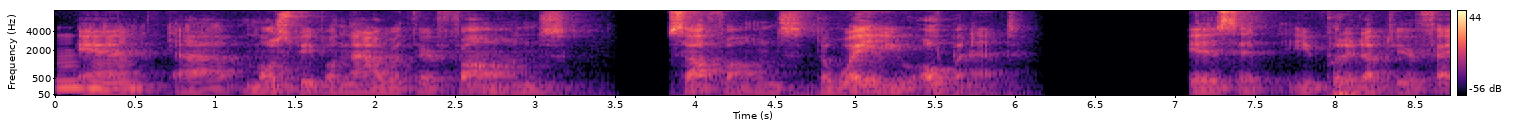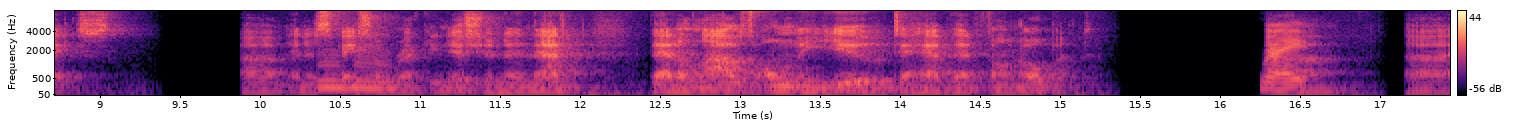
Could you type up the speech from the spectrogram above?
Mhm. and uh, most people now with their phones, cell phones, the way you open it is that you put it up to your face, um, and it's facial Mhm. recognition, and that that allows only you to have that phone opened. right. Um, uh,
